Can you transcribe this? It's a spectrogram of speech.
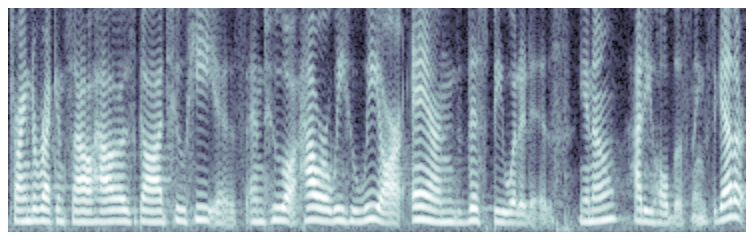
Trying to reconcile how is God who He is, and who, how are we who we are, and this be what it is. You know? How do you hold those things together?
